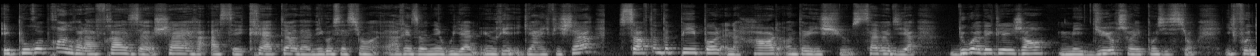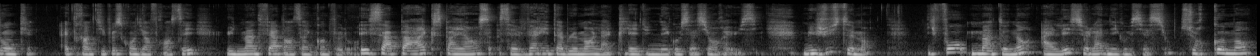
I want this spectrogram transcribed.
Et pour reprendre la phrase chère à ces créateurs de la négociation raisonnée William Ury et Gary Fisher, soft on the people and hard on the issues. Ça veut dire doux avec les gens mais dur sur les positions. Il faut donc être un petit peu ce qu'on dit en français, une main de fer dans un camp de velours. Et ça, par expérience, c'est véritablement la clé d'une négociation réussie. Mais justement, il faut maintenant aller sur la négociation, sur comment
